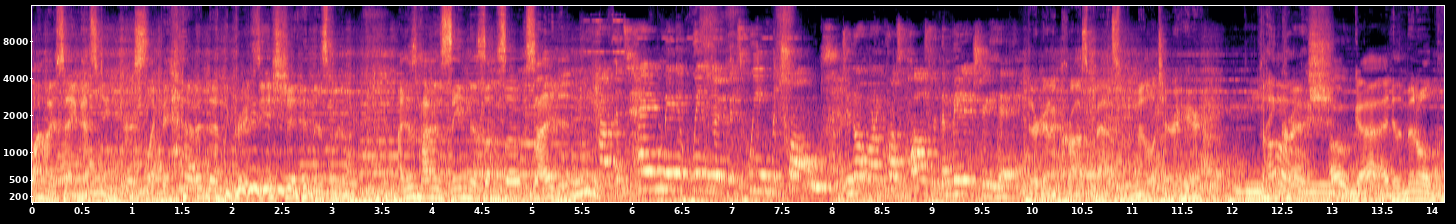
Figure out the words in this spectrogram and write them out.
why am I saying that's dangerous? Like they haven't done the craziest shit in this movie. I just haven't seen this. I'm so excited. We have a 10 minute window between patrols. Do not want to cross paths with the military here. They're gonna cross paths with the military here. Plane oh. crash Oh god. in the middle of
